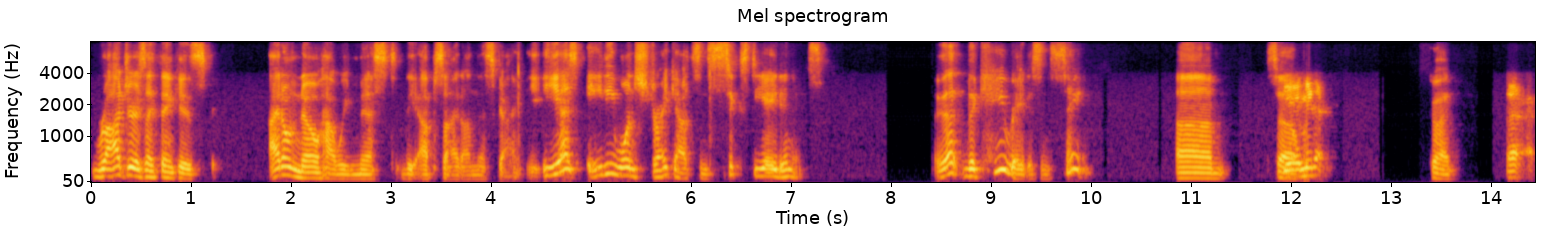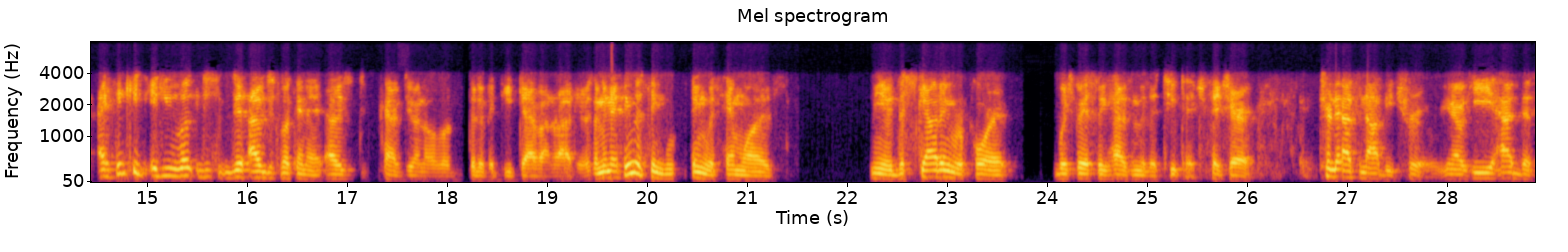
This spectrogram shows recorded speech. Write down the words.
Rogers, I think is I don't know how we missed the upside on this guy. He has 81 strikeouts in 68 innings. That the K rate is insane. Um, so yeah, I mean, go ahead. I think if you look, just I was just looking at, I was kind of doing a little bit of a deep dive on Rogers. I mean, I think the thing thing with him was, you know, the scouting report, which basically has him as a two pitch pitcher, turned out to not be true. You know, he had this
